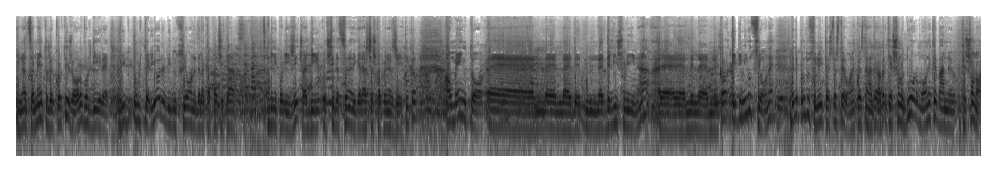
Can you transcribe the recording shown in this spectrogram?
Innalzamento del cortisolo vuol dire ulteriore riduzione riduzione della capacità di lipolisi, cioè di ossidazione dei grassi a scopo energetico, aumento eh, le, le, de, dell'insulina eh, nel, nel corpo e diminuzione delle produzioni di testosterone. Questa è un'altra cosa perché sono due ormoni che, vanno, che sono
